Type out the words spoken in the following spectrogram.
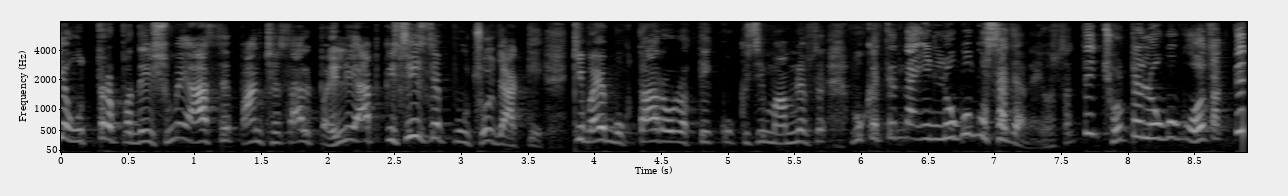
कि उत्तर प्रदेश में आज से पाँच छह साल पहले आप किसी से पूछो जाके कि भाई मुख्तार और अतीक को किसी मामले से, वो कहते ना, इन लोगों को सजा नहीं हो सकती, छोटे लोगों को हो सकती,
